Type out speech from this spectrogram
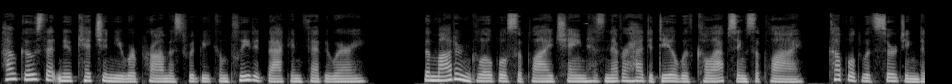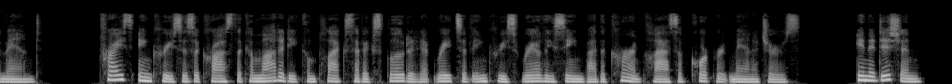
How goes that new kitchen you were promised would be completed back in February? The modern global supply chain has never had to deal with collapsing supply, coupled with surging demand. Price increases across the commodity complex have exploded at rates of increase rarely seen by the current class of corporate managers. In addition,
